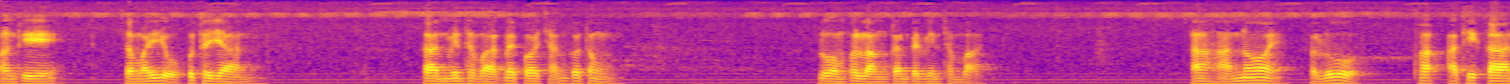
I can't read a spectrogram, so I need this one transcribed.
บางทีสมัยอยู่พุทธยาน การเวนทบาทไม่พอฉันก็ต้อง รวมพลังกันไปเวนทบาทอาหารน้อยก็รู้พระอธิการ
